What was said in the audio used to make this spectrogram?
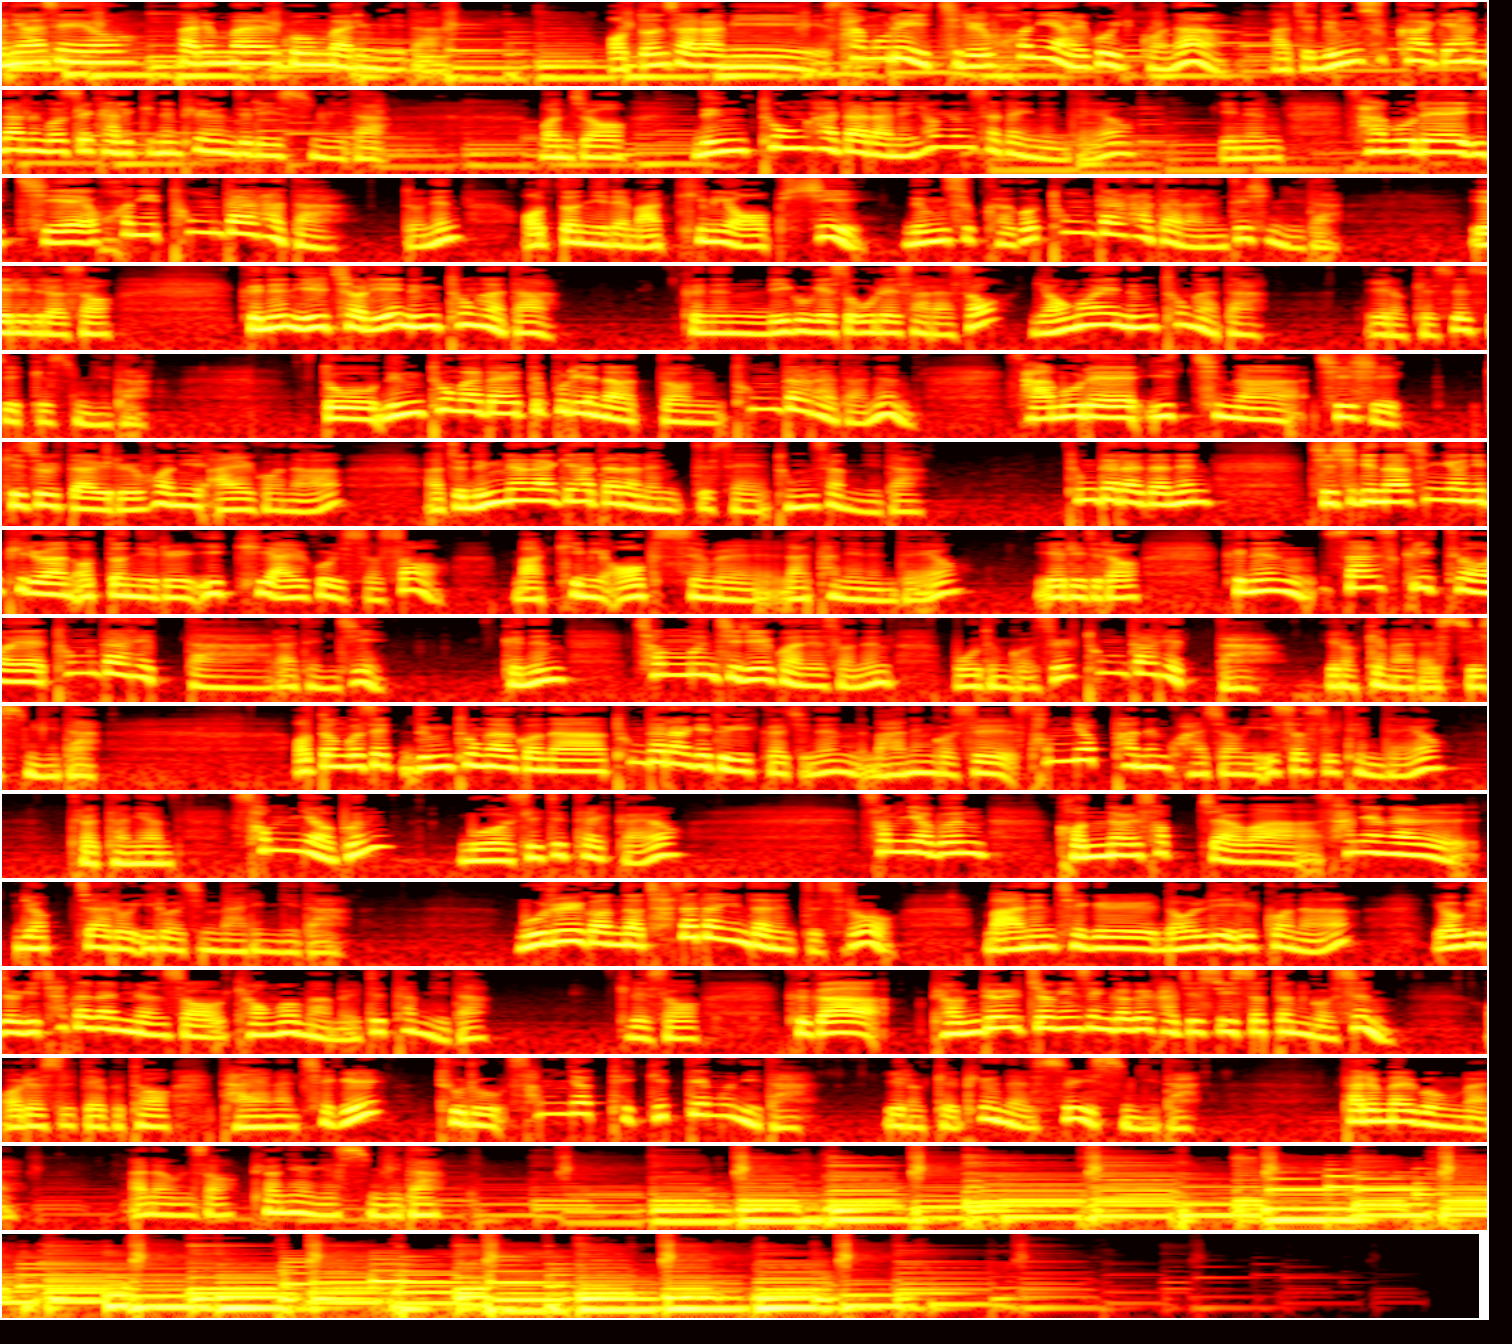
안녕하세요. 바른말 고운말입니다. 어떤 사람이 사물의 이치를 훤히 알고 있거나 아주 능숙하게 한다는 것을 가리키는 표현들이 있습니다. 먼저 능통하다라는 형용사가 있는데요. 이는 사물의 이치에 훤히 통달하다 또는 어떤 일에 막힘이 없이 능숙하고 통달하다라는 뜻입니다. 예를 들어서 그는 일처리에 능통하다. 그는 미국에서 오래 살아서 영어에 능통하다. 이렇게 쓸 수 있겠습니다. 또 능통하다의 뜻풀이에 나왔던 통달하다는 사물의 이치나 지식, 기술 따위를 훤히 알거나 아주 능란하게 하다라는 뜻의 동사입니다. 통달하다는 지식이나 숙련이 필요한 어떤 일을 익히 알고 있어서 막힘이 없음을 나타내는데요. 예를 들어 그는 산스크리트어에 통달했다라든지 그는 천문지리에 관해서는 모든 것을 통달했다 이렇게 말할 수 있습니다. 어떤 것에 능통하거나 통달하게 되기까지는 많은 것을 섭렵하는 과정이 있었을 텐데요. 그렇다면 섭렵은 무엇을 뜻할까요? 섭렵은 건널 섭자와 사냥할 렵자로 이루어진 말입니다. 물을 건너 찾아다닌다는 뜻으로 많은 책을 널리 읽거나 여기저기 찾아다니면서 경험함을 뜻합니다. 그래서 그가 변별적인 생각을 가질 수 있었던 것은 어렸을 때부터 다양한 책을 두루 섭렵했기 때문이다. 이렇게 표현할 수 있습니다. 바른말 고운말 아나운서 변희영이었습니다.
